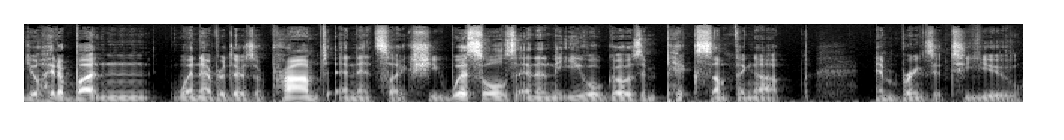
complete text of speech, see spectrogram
you'll hit a button whenever there's a prompt and it's like she whistles and then the eagle goes and picks something up and brings it to you.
